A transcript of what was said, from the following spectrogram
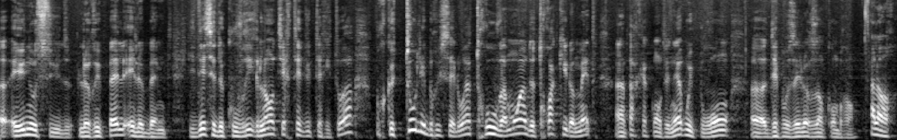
euh, et une au sud, le Ruppel et le Bemt. L'idée, c'est de couvrir l'entièreté du territoire pour que tous les Bruxellois trouvent à moins de 3 km un parc à conteneurs où ils pourront euh, déposer leurs encombrants. Alors,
